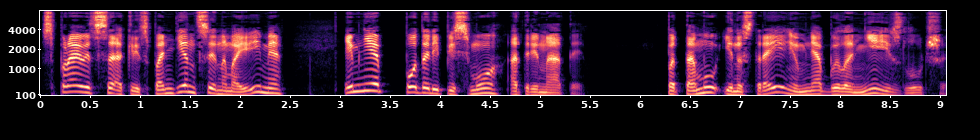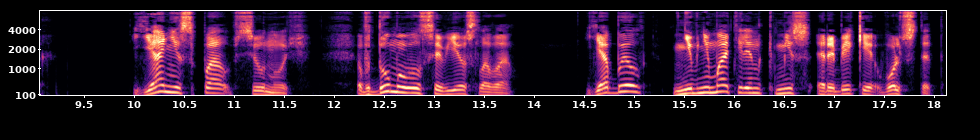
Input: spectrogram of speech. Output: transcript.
справиться о корреспонденции на мое имя, и мне подали письмо от Ренаты. Потому и настроение у меня было не из лучших. Я не спал всю ночь, вдумывался в ее слова. Я был невнимателен к мисс Ребекке Вольстед,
